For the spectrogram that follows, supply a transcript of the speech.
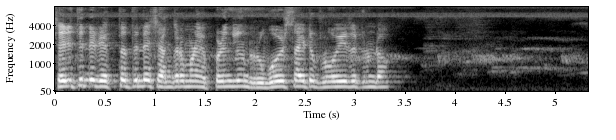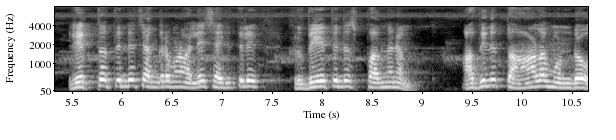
ശരീരത്തിന്റെ രക്തത്തിന്റെ സംക്രമണം എപ്പോഴെങ്കിലും റിവേഴ്സ് ആയിട്ട് ഫ്ലോ ചെയ്തിട്ടുണ്ടോ? രക്തത്തിന്റെ സംക്രമണം അല്ലെ ശരീരത്തിൽ ഹൃദയത്തിന്റെ സ്പന്ദനം അതിന് താളമുണ്ടോ?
